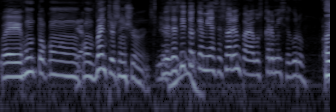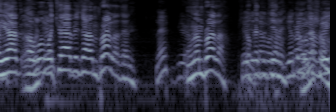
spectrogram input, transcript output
pues, junto con, con Renters Insurance. Necesito que me asesoren para buscar mi seguro. Oh, you have, oh, what you have is an umbrella then. ¿Eh? Una umbrella. Sí, lo que tengo, tú tienes. yo tengo Una sombrilla, en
